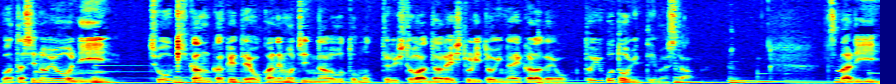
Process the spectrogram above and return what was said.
私のように長期間かけてお金持ちになろうと思ってる人は誰一人といないからだよということを言っていました。つまり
